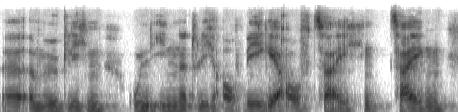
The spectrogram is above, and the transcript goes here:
äh, ermöglichen und ihnen natürlich auch Wege aufzeigen,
